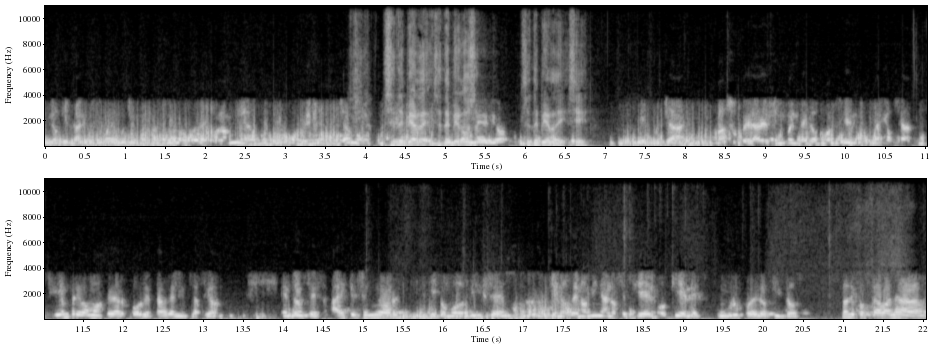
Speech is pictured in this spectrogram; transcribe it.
los que carecemos de mucha información sobre la economía, se te pierde, se te pierde, se te pierde, sí. Escucha, va a superar el 52%, o sea, siempre vamos a quedar por detrás de la inflación. Entonces, a este señor, que como dicen, que nos denomina, no sé si él o quién es, un grupo de loquitos, no le costaba nada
